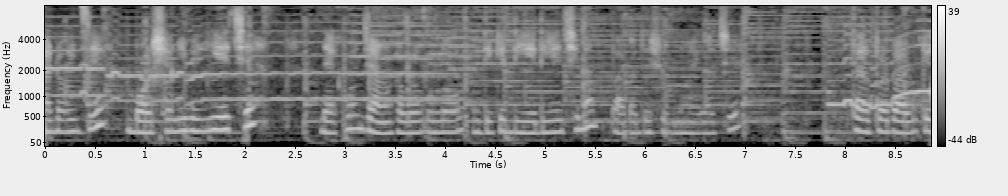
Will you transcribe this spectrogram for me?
আর ওই যে বর্ষালি বেরিয়েছে। দেখো জামা কাপড়গুলো ওইদিকে দিয়ে দিয়েছিলাম পাকাতে শুকনো হয়ে গেছে। তারপর বাবুকে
